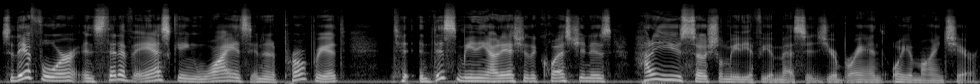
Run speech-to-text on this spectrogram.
So, therefore, instead of asking why it's inappropriate, to, in this meeting, I would ask you the question is how do you use social media for your message, your brand, or your mind share?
